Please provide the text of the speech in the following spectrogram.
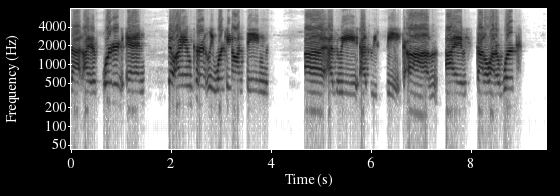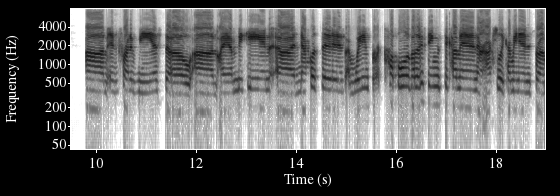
that I have ordered, and so I am currently working on things uh, as we as we speak. Um, I've got a lot of work um, in front of me. So um, I am making uh, necklaces. I'm waiting for a couple of other things to come in. They're actually coming in from,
